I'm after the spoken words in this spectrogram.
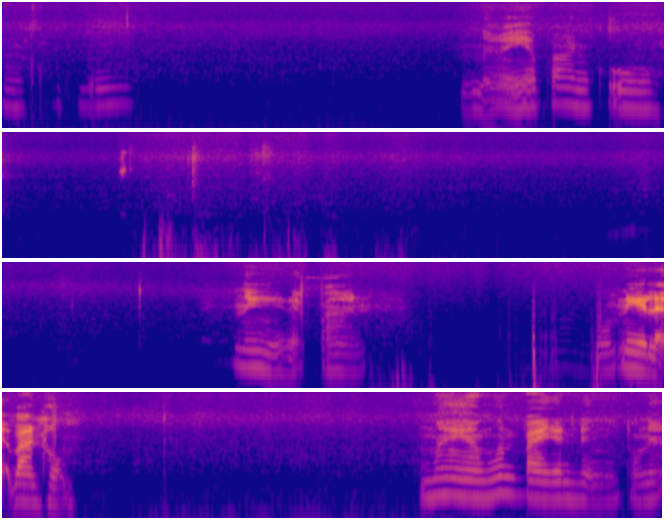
น่าขุดเลยไหนอะบ้านกู นี่แหละบ้านผมนี่แหละบ้านผมไม่เอาขึ้นไปจนถึงตรงนี้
